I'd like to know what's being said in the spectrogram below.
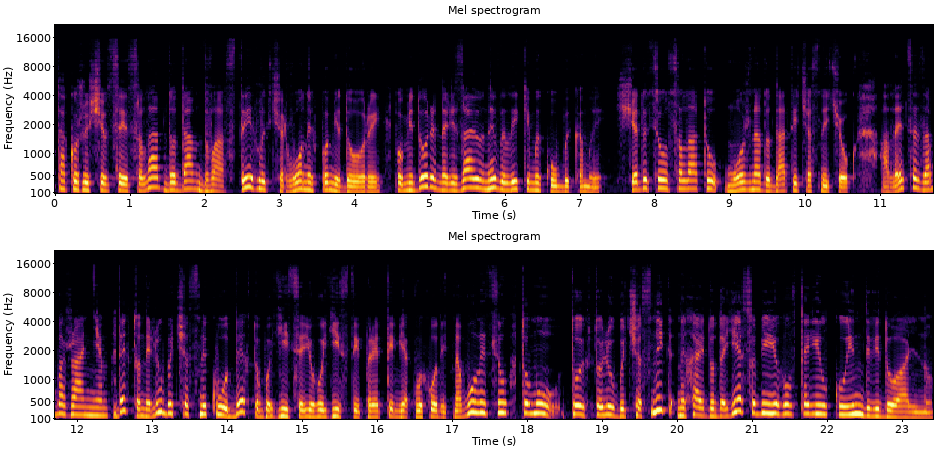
Також ще в цей салат додам два стиглих червоних помідори. Помідори нарізаю невеликими кубиками. Ще до цього салату можна додати часничок, але це за бажанням. Дехто не любить часнику, дехто боїться його їсти перед тим, як виходить на вулицю. Тому той, хто любить часник, нехай додає собі його в тарілку індивідуально.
